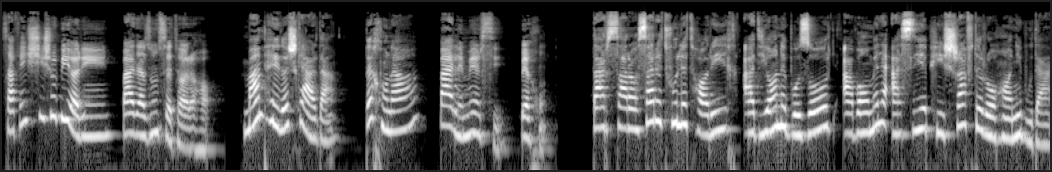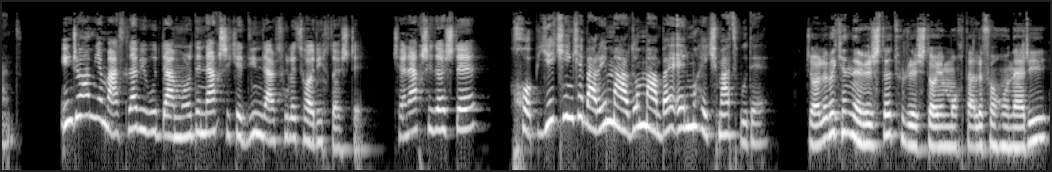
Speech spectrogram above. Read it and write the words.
صفحه 6 رو بیارین بعد از اون ستاره ها من پیداش کردم. بخونم؟ بله مرسی. بخون. در سراسر طول تاریخ ادیان بزرگ عوامل اصلی پیشرفت روحانی بودند. اینجا هم یه مطلبی بود در مورد نقشی که دین در طول تاریخ داشته. چه نقشی داشته؟ خب یکی این که برای مردم منبع علم و حکمت بوده. جالبه که نوشته تو رشته‌های مختلف هنری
